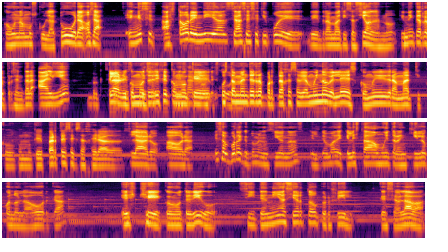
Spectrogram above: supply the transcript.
con una musculatura, o sea, en ese, hasta ahora en día se hace ese tipo de, de dramatizaciones, ¿no? Tienen que representar a alguien claro, y como te esa- dije, como que contextura. justamente el reportaje se veía muy novelesco, muy dramático, como que partes exageradas. Claro, ahora, esa parte que tú mencionas, el tema de que él estaba muy tranquilo cuando la ahorca, es que, como te digo, si tenía cierto perfil que se hablaba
